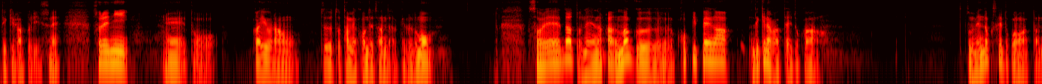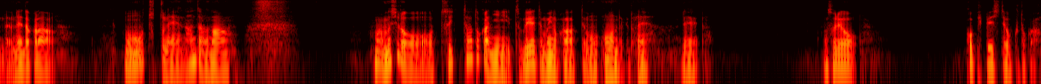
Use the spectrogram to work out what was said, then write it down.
できるアプリですね。それに、えっ、と、概要欄をずっと溜め込んでたんだけれども、それだとね、なんかうまくコピペができなかったりとか、ちょっとめんどくさいところがあったんだよね。だから、もうちょっとね、なんだろうな。まあむしろツイッターとかにつぶやいてもいいのかなって思うんだけどね。で、まあそれをコピペしておくとか。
